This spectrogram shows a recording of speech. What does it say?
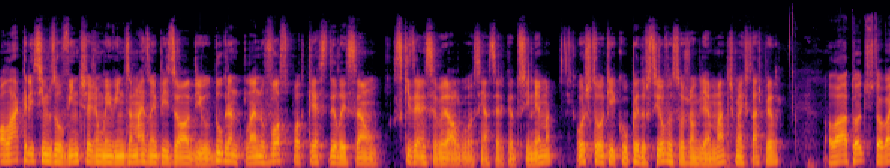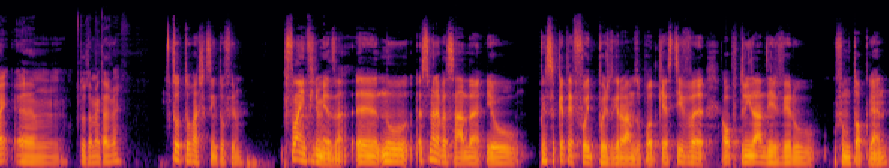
Olá, caríssimos ouvintes, sejam bem-vindos a mais um episódio do Grande Plano, o vosso podcast de eleição, se quiserem saber algo assim acerca do cinema. Hoje estou aqui com o Pedro Silva, sou o João Guilherme Matos. Como é que estás, Pedro? Olá a todos, estou bem. Hum, tu também estás bem? Estou, estou, acho que sim, estou firme. Por falar em firmeza, uh, no, a semana passada eu penso que até foi depois de gravarmos o podcast, tive a, a oportunidade de ir ver o, o filme Top Gun,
